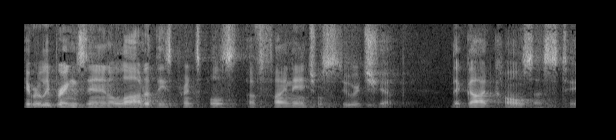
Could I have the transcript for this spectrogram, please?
it really brings in a lot of these principles of financial stewardship that God calls us to.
